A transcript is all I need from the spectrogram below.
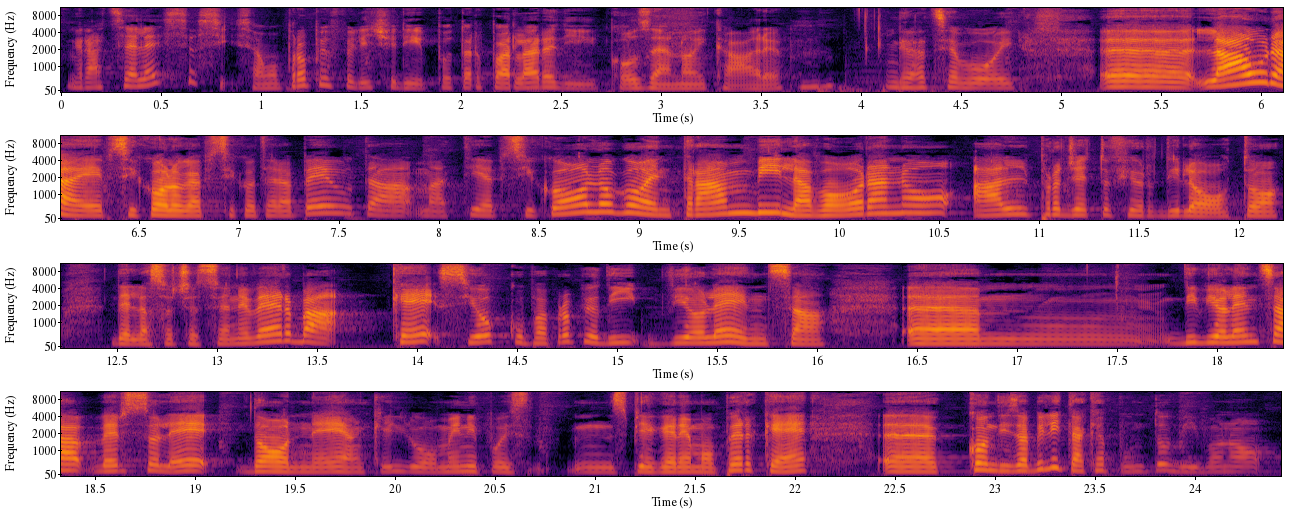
Grazie Alessia, sì, siamo proprio felici di poter parlare di cose a noi care. Grazie a voi. Eh, Laura è psicologa e psicoterapeuta, Mattia è psicologo, entrambi lavorano al progetto Fior di Loto dell'Associazione Verba che si occupa proprio di violenza, ehm, di violenza verso le donne e anche gli uomini, poi mh, spiegheremo perché, eh, con disabilità che appunto vivono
